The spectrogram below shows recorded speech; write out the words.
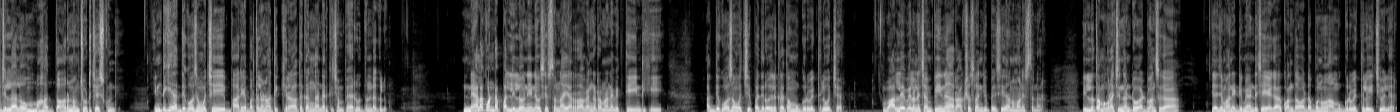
జిల్లాలో మహా దారుణం చోటు చేసుకుంది. ఇంటికి అద్దె కోసం వచ్చి భార్యాభర్తలను అతి కిరాతకంగా నరికి చంపారు దుండగులు. నేలకొండపల్లిలోని నివసిస్తున్న ఎర్ర వెంకటరమణ అనే వ్యక్తి ఇంటికి అద్దె కోసం వచ్చి పది రోజుల క్రితం ముగ్గురు వ్యక్తులు వచ్చారు. వాళ్ళే వీళ్ళని చంపిన రాక్షసులు అని చెప్పేసి అనుమానిస్తున్నారు. ఇల్లు తమకు నచ్చిందంటూ అడ్వాన్స్గా యజమాని డిమాండ్ చేయగా కొంత డబ్బును ఆ ముగ్గురు వ్యక్తులు ఇచ్చి వెళ్ళారు.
